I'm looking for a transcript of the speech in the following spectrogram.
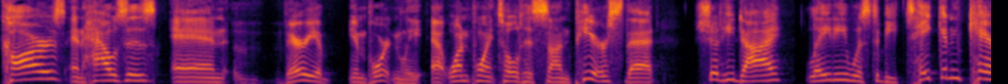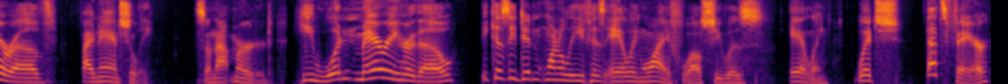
cars and houses, and very importantly, at one point told his son Pierce that should he die, Lady was to be taken care of financially. So not murdered. He wouldn't marry her though because he didn't want to leave his ailing wife while she was ailing, which that's fair.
